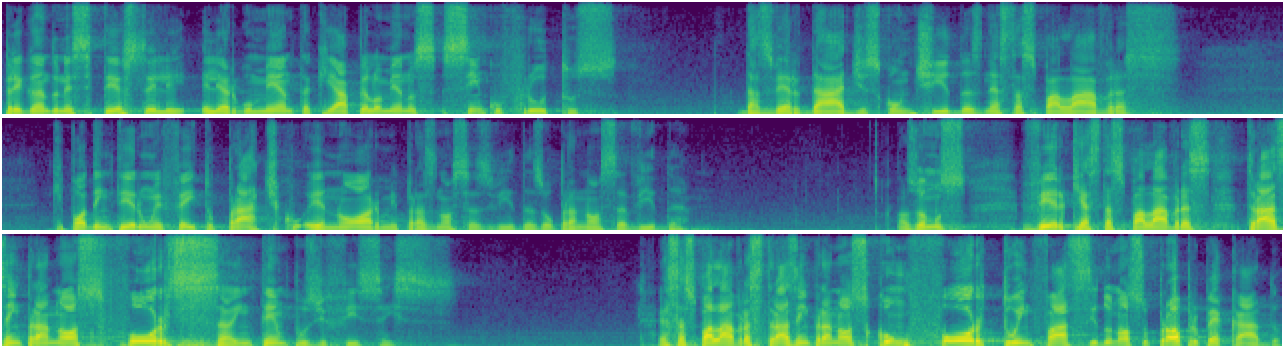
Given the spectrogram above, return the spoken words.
pregando nesse texto, ele, ele argumenta que há pelo menos cinco frutos das verdades contidas nessas palavras que podem ter um efeito prático enorme para as nossas vidas ou para a nossa vida. Nós vamos ver que estas palavras trazem para nós força em tempos difíceis. Essas palavras trazem para nós conforto em face do nosso próprio pecado.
